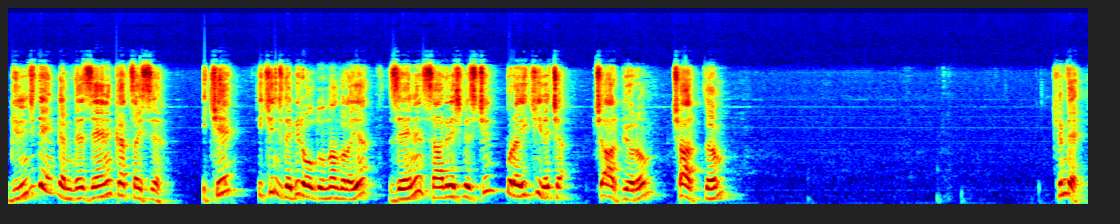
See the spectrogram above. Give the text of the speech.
Birinci denklemde Z'nin katsayısı 2. İkinci de 1 olduğundan dolayı Z'nin sadeleşmesi için burayı 2 ile çarpıyorum. Çarptım. Şimdi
